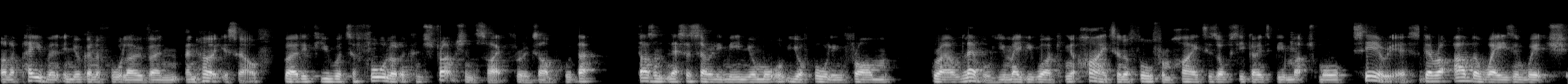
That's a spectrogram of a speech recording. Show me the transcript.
on a pavement and you're going to fall over and, and hurt yourself. But if you were to fall on a construction site, for example, that doesn't necessarily mean you're more you're falling from ground level. You may be working at height, and a fall from height is obviously going to be much more serious. There are other ways in which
